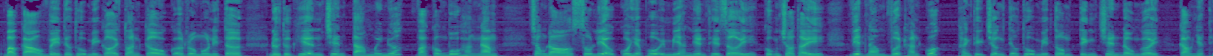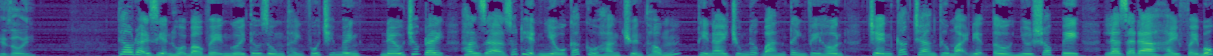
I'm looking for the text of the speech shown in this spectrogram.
Báo cáo về tiêu thụ mì gói toàn cầu của Euromonitor được thực hiện trên 80 nước và công bố hàng năm. Trong đó, số liệu của Hiệp hội Mì ăn liền thế giới cũng cho thấy Việt Nam vượt Hàn Quốc thành thị trường tiêu thụ mì tôm tính trên đầu người cao nhất thế giới. Theo đại diện Hội Bảo vệ người tiêu dùng thành phố Hồ Chí Minh, nếu trước đây hàng giả xuất hiện nhiều ở các cửa hàng truyền thống thì nay chúng được bán tinh vi hơn trên các trang thương mại điện tử như Shopee, Lazada hay Facebook.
